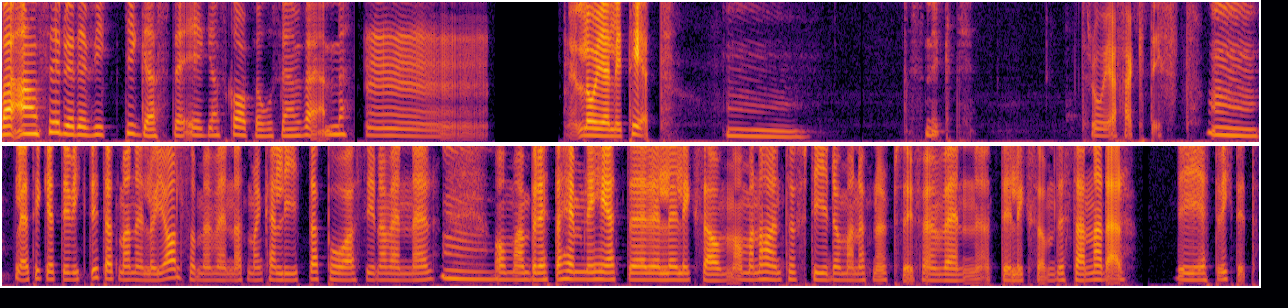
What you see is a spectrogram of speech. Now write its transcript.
Vad anser du är det viktigaste egenskapen hos en vän? Mm. Lojalitet, Mm. Snyggt. tror jag faktiskt. Mm. Jag tycker att det är viktigt att man är lojal som en vän, att man kan lita på sina vänner. Mm. Om man berättar hemligheter eller liksom om man har en tuff tid och man öppnar upp sig för en vän, att det liksom, det stannar där. Det är jätteviktigt.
